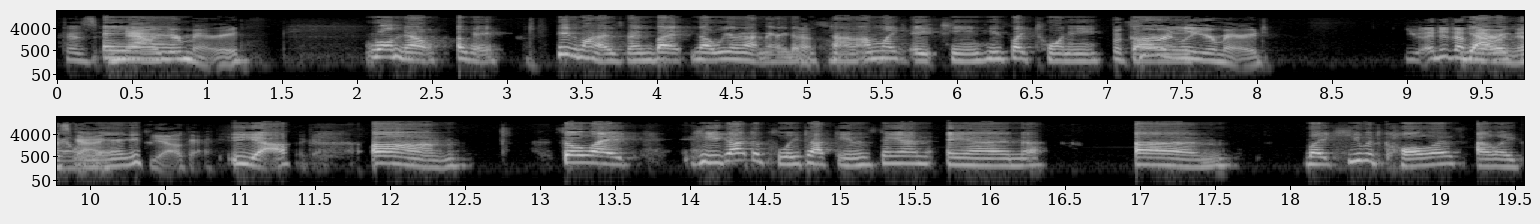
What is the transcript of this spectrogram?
because now you're married. well, no. Okay. He's my husband, but no, we are not married at this time. I'm like 18. He's like 20. But Sorry. currently you're married. You ended up Yeah, marrying this guy. married. Yeah, okay. Yeah. Okay. Um, so like he got deployed to Afghanistan and, um, like he would call us at like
